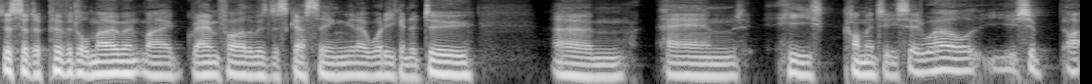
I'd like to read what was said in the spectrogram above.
just at a pivotal moment, my grandfather was discussing, you know, what are you going to do? Um, and he commented, he said, "Well, you should uh,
